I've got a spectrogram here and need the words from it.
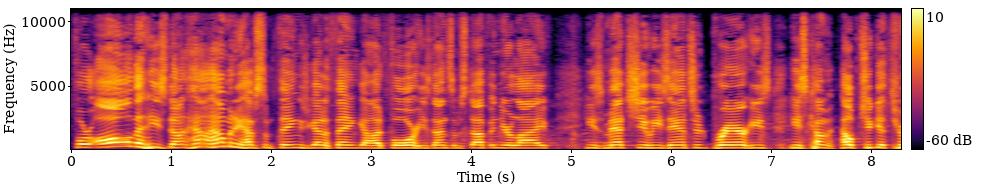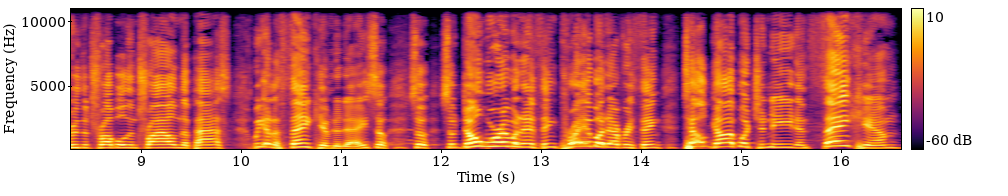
for all that he's done. How, how many have some things you got to thank God for? He's done some stuff in your life. He's met you. He's answered prayer. He's he's come helped you get through the trouble and trial in the past. We got to thank him today. So so so don't worry about anything. Pray about everything. Tell God what you need and thank him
